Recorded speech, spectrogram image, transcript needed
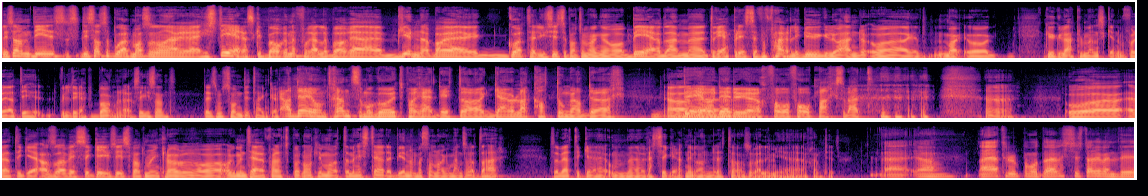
liksom de, de satser på at masse sånne hysteriske barneforeldre bare begynner Bare går til Justisdepartementet og ber dem eh, drepe disse forferdelige Google og, og, og Google og Apple-menneskene fordi at de vil drepe barna deres. ikke sant? Det er liksom sånn de tenker. Ja, Det er jo omtrent som å gå ut på Reddit og gaula 'kattunger dør'. Ja, det er jo det- du gjør for å få oppmerksomhet. Og eh, jeg vet ikke, altså Hvis ikke Justisdepartementet klarer å argumentere for dette på en ordentlig måte, men i stedet begynner med sånne argumenter som dette her, så vet jeg ikke om eh, rettssikkerheten i landet ditt har så veldig mye fremtid. Nei, ja. Nei, jeg tror på en måte Jeg synes det er veldig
